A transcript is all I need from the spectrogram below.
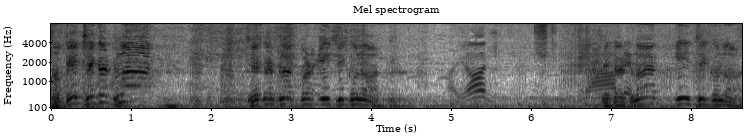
Okay, checkered flag. Checkered flag for AG Kulot. Ayun. Checkered flag, AG Kulot.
